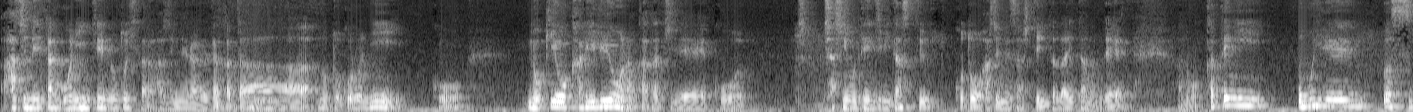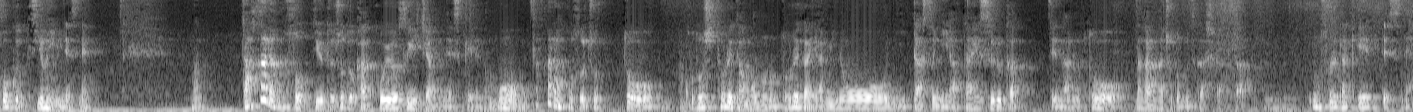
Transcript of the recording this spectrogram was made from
始めた5人展の時から始められた方のところにこう軒を借りるような形でこう写真を展示に出すということを始めさせていただいたのであの勝手に思い入れはすごく強いんですね、まあ、だからこそっていうとちょっとかっこよすぎちゃうんですけれどもだからこそちょっと今年取れたもののどれが闇の王に出すに値するかってなるとなかなかちょっと難しかった、もうそれだけですね。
